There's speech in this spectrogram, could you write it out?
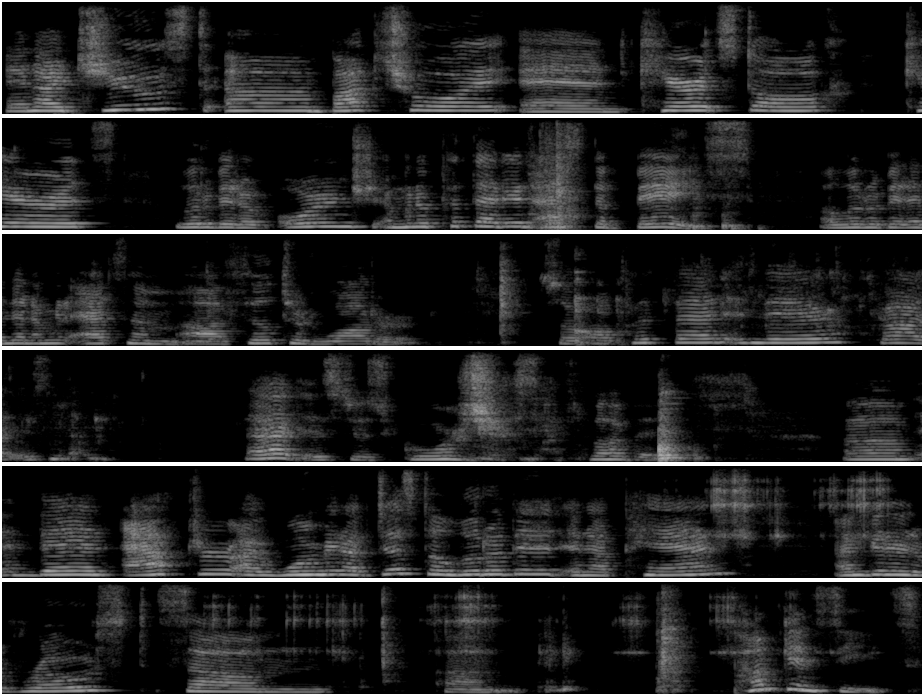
And I juiced um, bok choy and carrot stalk, carrots, a little bit of orange. I'm gonna put that in as the base a little bit, and then I'm gonna add some uh, filtered water. So I'll put that in there. God, isn't that that is just gorgeous. I love it. Um, and then after I warm it up just a little bit in a pan, I'm going to roast some um, pumpkin seeds.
